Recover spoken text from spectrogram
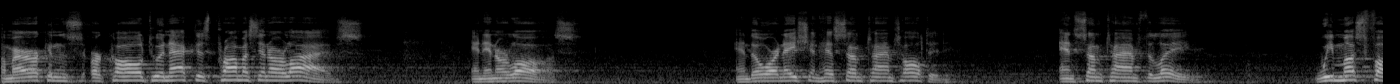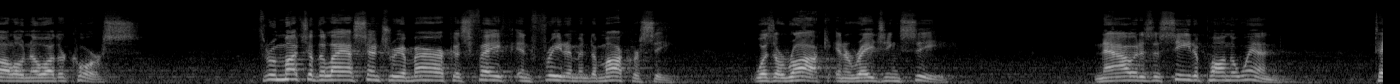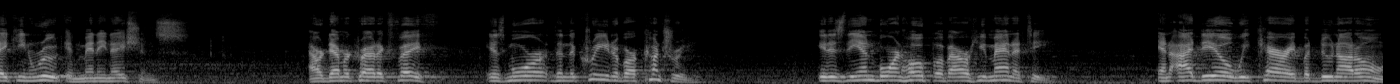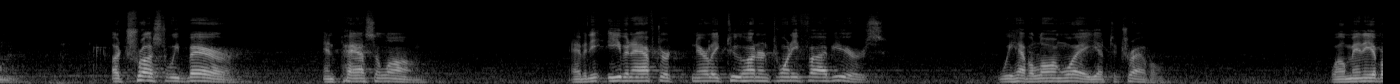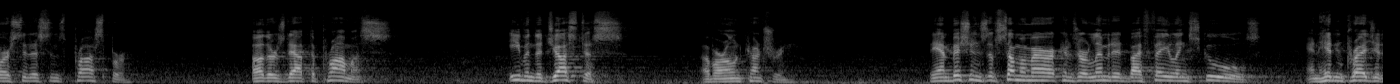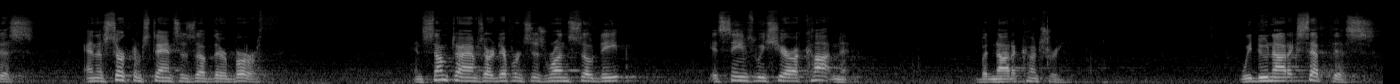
Americans are called to enact this promise in our lives and in our laws. And though our nation has sometimes halted and sometimes delayed, we must follow no other course. Through much of the last century, America's faith in freedom and democracy was a rock in a raging sea. Now it is a seed upon the wind, taking root in many nations. Our democratic faith is more than the creed of our country it is the inborn hope of our humanity, an ideal we carry but do not own, a trust we bear and pass along. And even after nearly 225 years, we have a long way yet to travel. While many of our citizens prosper, others doubt the promise, even the justice of our own country. The ambitions of some Americans are limited by failing schools and hidden prejudice and the circumstances of their birth. And sometimes our differences run so deep, it seems we share a continent, but not a country. We do not accept this,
